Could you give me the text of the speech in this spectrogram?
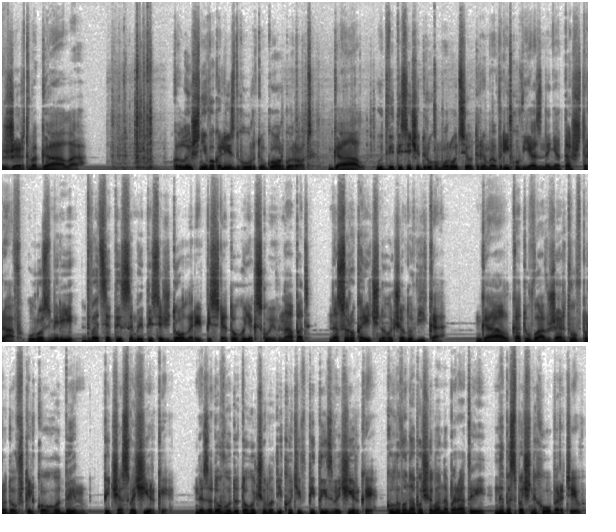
Жертва Гаала Колишній вокаліст гурту Горгород Гаал у 2002 році отримав рік ув'язнення та штраф у розмірі 27 тисяч доларів після того, як скоїв напад на 40-річного чоловіка. Гаал катував жертву впродовж кількох годин під час вечірки. Незадовго до того чоловік хотів піти з вечірки, коли вона почала набирати небезпечних обертів.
